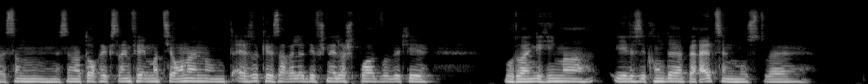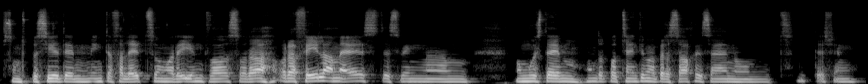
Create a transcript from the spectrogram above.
es sind, es sind ja doch extrem viele Emotionen und Eishockey ist ein relativ schneller Sport, wo wirklich, wo du eigentlich immer jede Sekunde bereit sein musst, weil sonst passiert eben irgendeine Verletzung oder irgendwas oder, oder Fehler am Eis. Deswegen, ähm, man muss da eben 100% immer bei der Sache sein und deswegen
